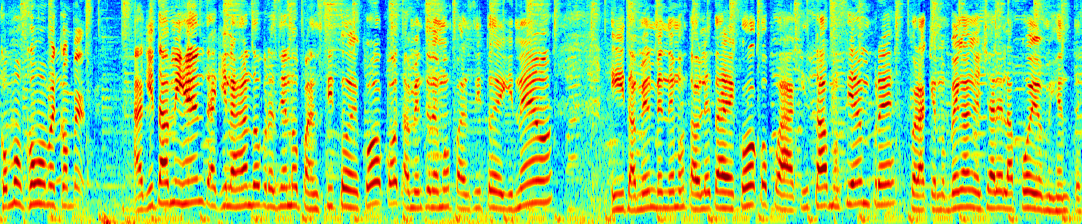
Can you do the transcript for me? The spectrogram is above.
¿Cómo, ¿Cómo me convence? Aquí está mi gente, aquí les ando ofreciendo pancito de coco, también tenemos pancito de guineo y también vendemos tabletas de coco, pues aquí estamos siempre para que nos vengan a echar el apoyo, mi gente.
